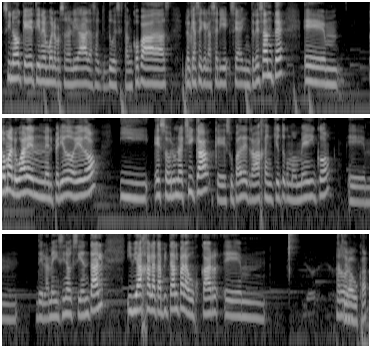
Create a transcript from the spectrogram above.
sino que tienen buena personalidad, las actitudes están copadas, lo que hace que la serie sea interesante. Eh, toma lugar en el periodo Edo y es sobre una chica que su padre trabaja en Kioto como médico eh, de la medicina occidental y viaja a la capital para buscar... eh, ¿Te iba a perdón, buscar?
